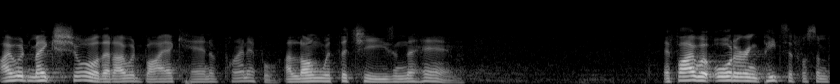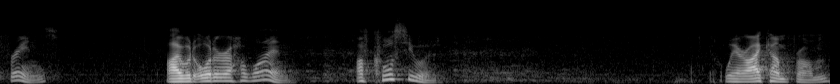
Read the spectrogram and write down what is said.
I would make sure that I would buy a can of pineapple along with the cheese and the ham. If I were ordering pizza for some friends, I would order a Hawaiian. Of course you would. Where I come from,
